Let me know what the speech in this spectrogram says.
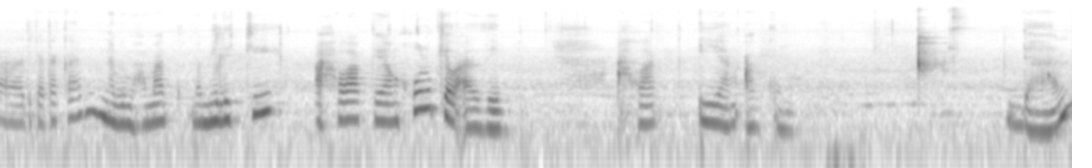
Uh, dikatakan Nabi Muhammad memiliki akhlak yang hulukil azim, akhlak yang agung. Dan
